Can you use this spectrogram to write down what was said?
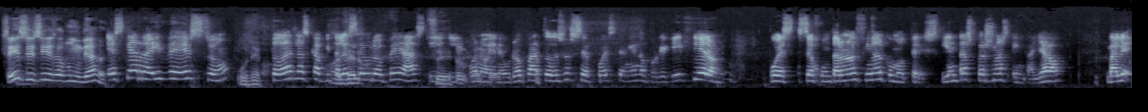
Sí, sí, sí, es algo mundial. Es que a raíz de eso, Un- todas las capitales de lo- europeas y, Sí. y, bueno, en Europa todo eso se fue extendiendo, porque ¿qué hicieron? Pues se juntaron al final como 300 personas en Callao, ¿vale?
